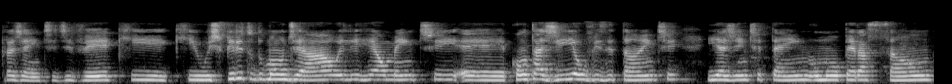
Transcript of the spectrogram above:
para gente de ver que, que o espírito do mundial ele realmente é, contagia o visitante e a gente tem uma operação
